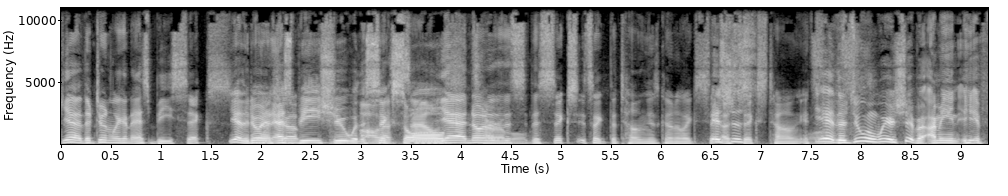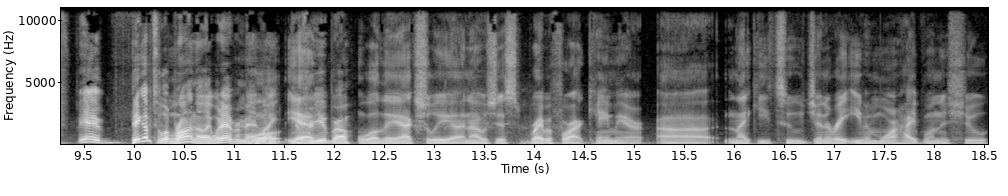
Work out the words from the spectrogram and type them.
Yeah, they're doing like an SB six. yeah, they're doing an SB shoe with a Oh, six that sole. sounds- Yeah, no, no, Terrible. the six. It's like the tongue is kind of like si- It's a just- six tongue. It's Yeah, they're doing weird shit. But I mean, if yeah, big up to LeBron though, like whatever, man. well, like good for you, bro. Well, they actually, uh, and I was just right before I came here, uh, Nike to generate even more hype on this shoe.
